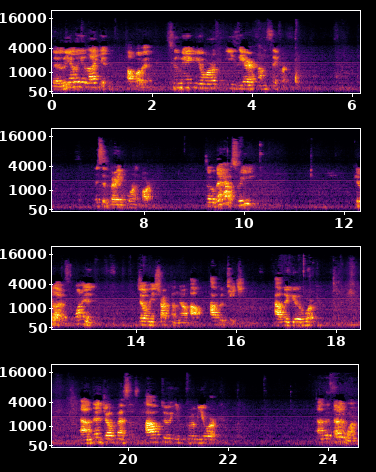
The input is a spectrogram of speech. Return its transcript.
they really like it, top of it, to make your work easier and safer. This is a very important part. So they have three pillars. One is job instructor know-how, how to teach, how do you work. And then job methods, how to improve your work. And the third one,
